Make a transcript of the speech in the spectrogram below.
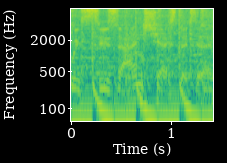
with Suzanne Chesterton.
